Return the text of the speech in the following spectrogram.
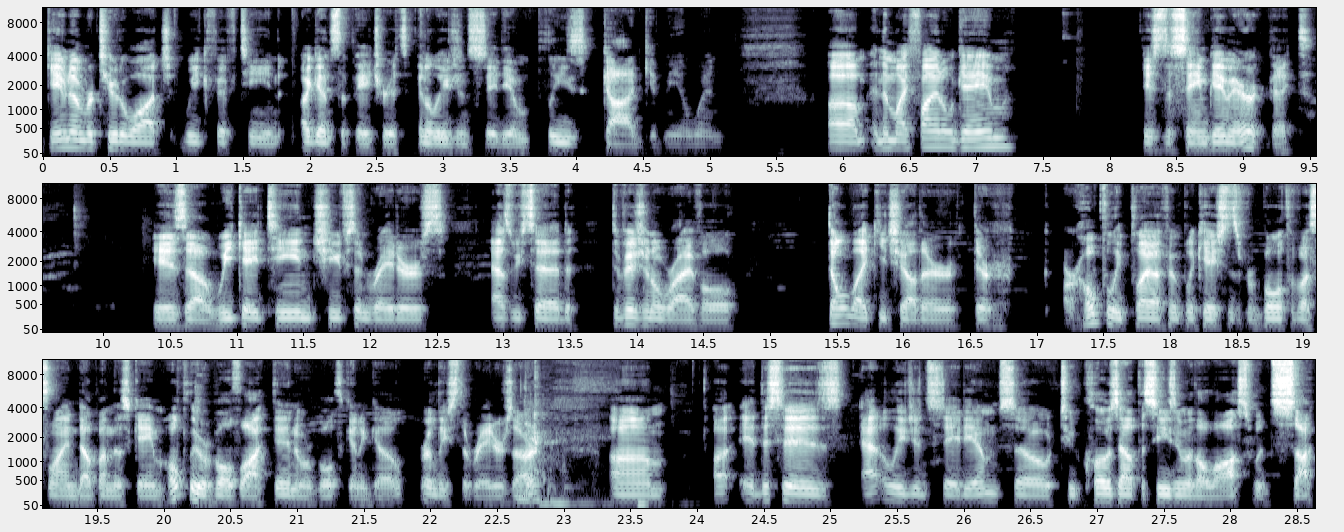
game number two to watch, week 15 against the Patriots in Allegiant Stadium. Please, God, give me a win. Um, and then my final game, is the same game Eric picked. Is uh, Week 18 Chiefs and Raiders. As we said, divisional rival. Don't like each other. There are hopefully playoff implications for both of us lined up on this game. Hopefully, we're both locked in and we're both going to go, or at least the Raiders are. Um, uh, this is at Allegiant Stadium, so to close out the season with a loss would suck,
